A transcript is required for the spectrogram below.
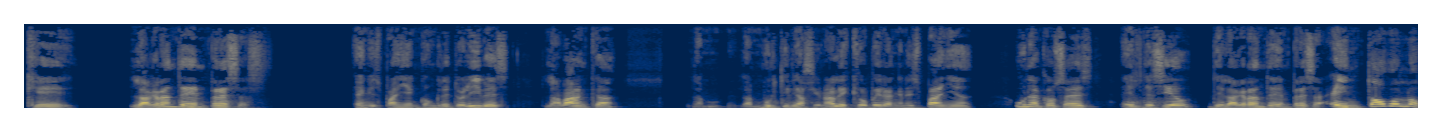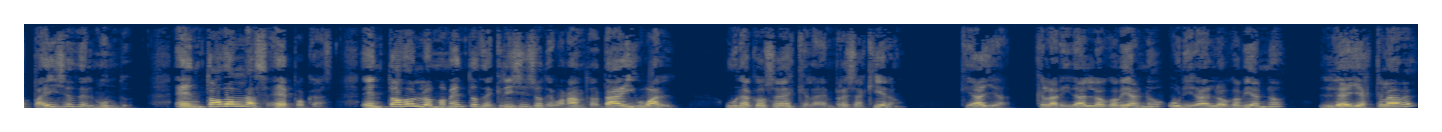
que las grandes empresas, en España en concreto el IBEX, la banca, las multinacionales que operan en España, una cosa es el deseo de las grandes empresas en todos los países del mundo en todas las épocas, en todos los momentos de crisis o de bonanza, da igual. Una cosa es que las empresas quieran que haya claridad en los gobiernos, unidad en los gobiernos, leyes claras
